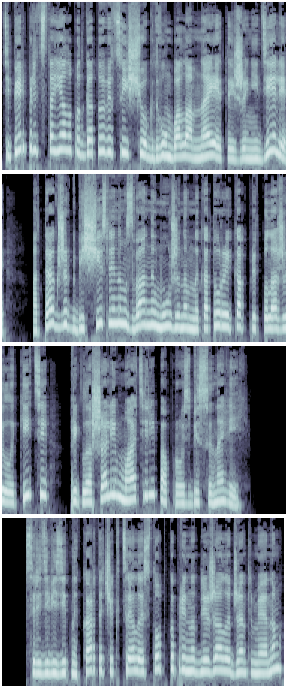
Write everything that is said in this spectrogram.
Теперь предстояло подготовиться еще к двум балам на этой же неделе – а также к бесчисленным званым ужинам, на которые, как предположила Китти, приглашали матери по просьбе сыновей. Среди визитных карточек целая стопка принадлежала джентльменам,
